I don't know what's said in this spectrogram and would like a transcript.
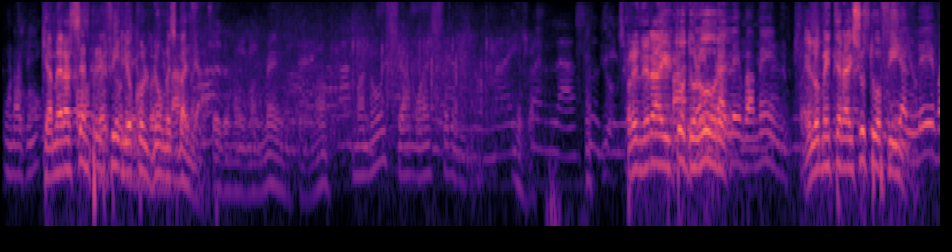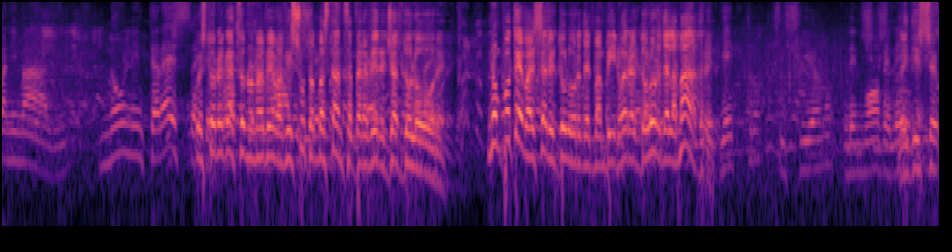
una vita. Chiamerà sempre il figlio col nome sbagliato. No? Ma noi siamo esseri umani. della Prenderai il tuo dolore e lo metterai su tuo figlio. Questo ragazzo non aveva vissuto abbastanza per avere già dolore. Non poteva essere il dolore del bambino, era il dolore della madre. Ci siano le nuove leggi. Lei disse,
